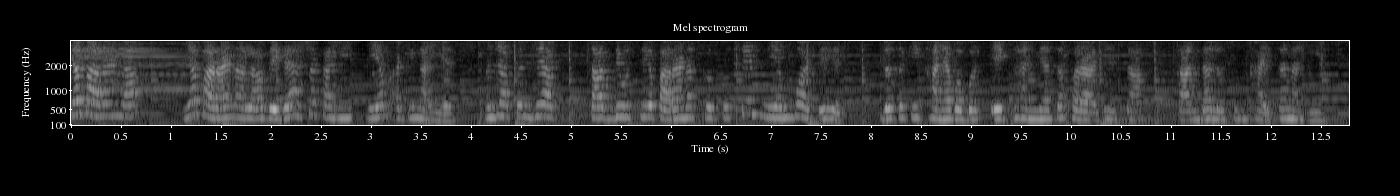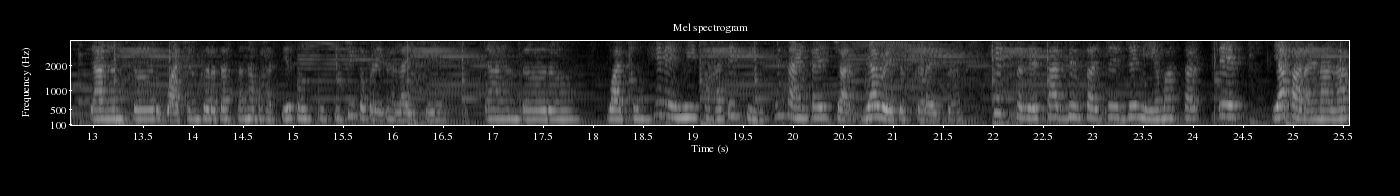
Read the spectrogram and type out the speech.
या पारायणाला या पारायणाला वेगळ्या अशा काही नियम अटी नाही आहेत म्हणजे आपण जे सात दिवसीय पारायणात करतो तेच नियम व अटी आहेत. जसं की खाण्याबाबत एक धान्याचा फराळ घ्यायचा कांदा लसूण खायचा नाही. त्यानंतर वाचन करत असताना भारतीय संस्कृतीचे कपडे घालायचे. त्यानंतर वाचन हे नेहमी पहाटे तीन ते सायंकाळी चार या वेळेतच करायचं. हेच सगळे सात दिवसाचे जे नियम असतात तेच या पारायणाला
